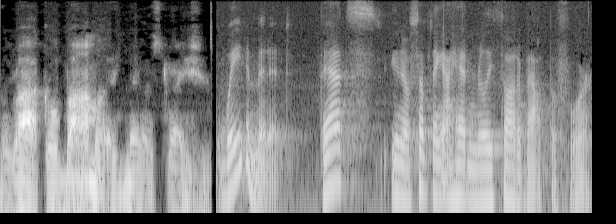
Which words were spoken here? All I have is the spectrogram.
Barack Obama administration. Wait a minute. That's, you know, something I hadn't really thought about before.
